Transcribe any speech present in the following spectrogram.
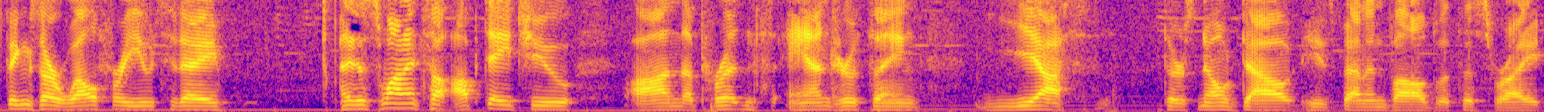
things are well for you today. I just wanted to update you on the Prince Andrew thing. Yes, there's no doubt he's been involved with this right.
